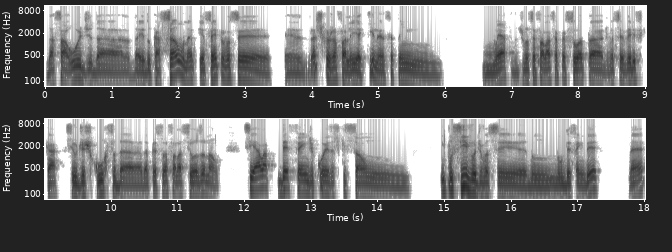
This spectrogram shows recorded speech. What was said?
da saúde, da, da educação, né? Porque sempre você, é, acho que eu já falei aqui, né? Você tem um método de você falar se a pessoa tá, de você verificar se o discurso da, da pessoa é falacioso ou não. Se ela defende coisas que são impossível de você não, não defender, né?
